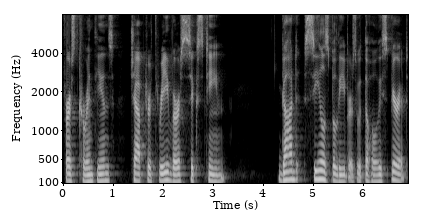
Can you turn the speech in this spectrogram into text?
1 Corinthians chapter 3 verse 16. God seals believers with the Holy Spirit.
